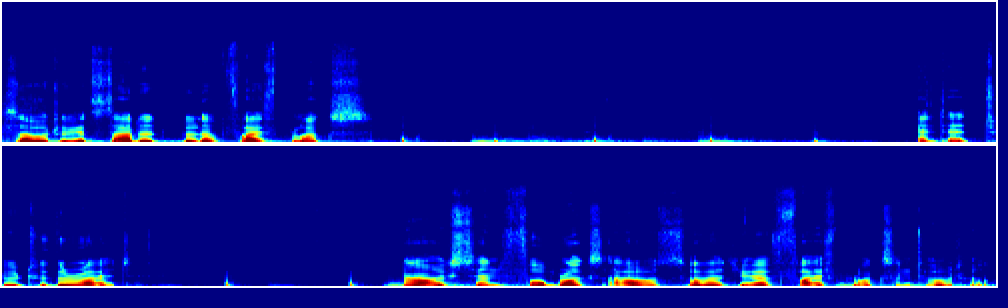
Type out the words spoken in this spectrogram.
So to get started build up 5 blocks and add 2 to the right. Now extend 4 blocks out so that you have 5 blocks in total.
